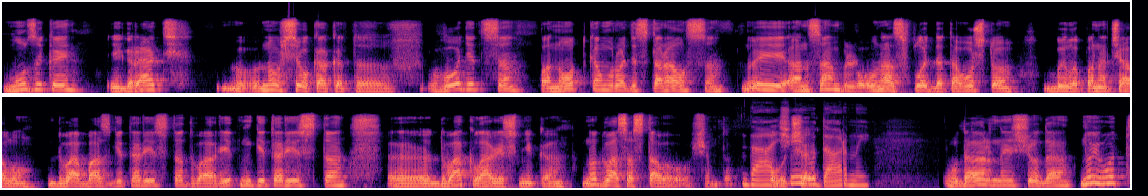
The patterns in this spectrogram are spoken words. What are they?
музыкой, играть, ну, ну, все как это вводится, по ноткам вроде старался. Ну и ансамбль у нас вплоть до того, что было поначалу два бас-гитариста, два ритм-гитариста, э, два клавишника. Ну, два состава, в общем-то. Да, получается. еще и ударный ударный еще, да. Ну и вот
